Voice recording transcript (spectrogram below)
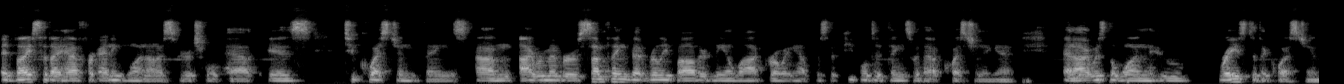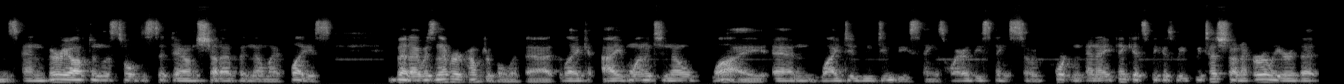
advice that I have for anyone on a spiritual path is to question things. Um, I remember something that really bothered me a lot growing up was that people did things without questioning it. And I was the one who raised the questions and very often was told to sit down, shut up, and know my place. But I was never comfortable with that. Like I wanted to know why and why do we do these things? Why are these things so important? And I think it's because we, we touched on it earlier that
